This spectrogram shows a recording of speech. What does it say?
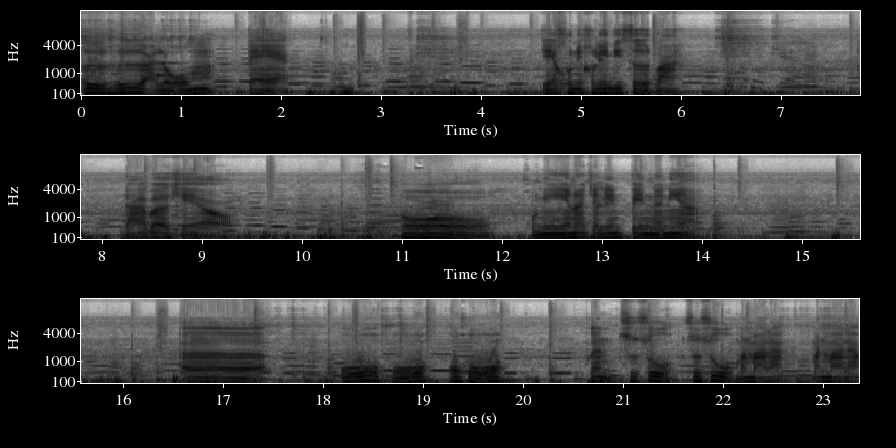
เออเฮือล้ม แตกเจ๊คนนี้เขาเล่นดีเซิร์ตว่ะดับเบิลเคลโอ้คนนี้น่าจะเล่นเป็นนะเนี่ย เออโอ้โห โอ้โห เพื่อนสู้สู้สู้สู้มันมาแล้ว มันมาแล้ว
